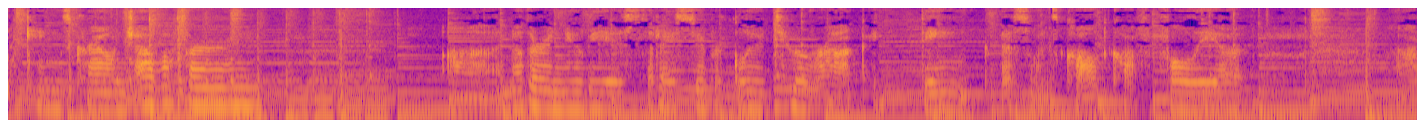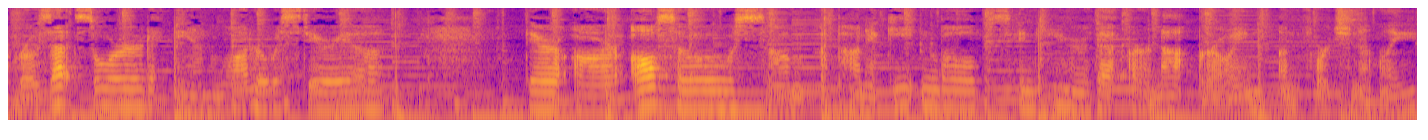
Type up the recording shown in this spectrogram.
called King's Crown Java Fern. Uh, another Anubias that I super glued to a rock. I think this one's called Coffeefolia. Uh, rosette Sword and Water Wisteria. There are also some Aponogeton bulbs in here that are not growing, unfortunately.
